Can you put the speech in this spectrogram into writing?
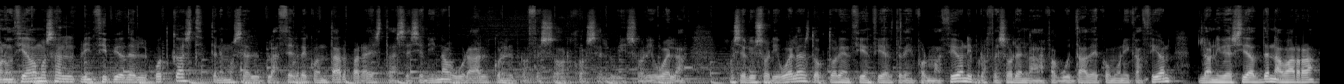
Anunciábamos al principio del podcast, tenemos el placer de contar para esta sesión inaugural con el profesor José Luis Orihuela. José Luis Orihuela es doctor en Ciencias de la Información y profesor en la Facultad de Comunicación de la Universidad de Navarra,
